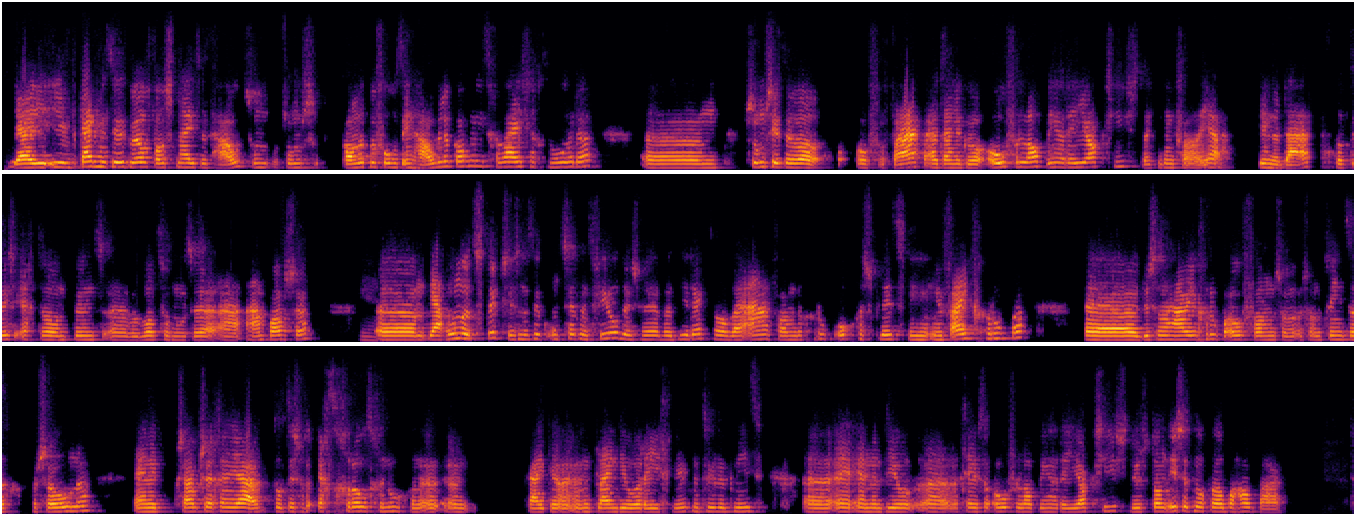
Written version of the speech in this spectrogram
Ja, je, je kijkt natuurlijk wel van snijdt het hout. Soms, soms kan het bijvoorbeeld inhoudelijk ook niet gewijzigd worden. Ehm, soms zit er wel, of vaak uiteindelijk wel overlap in reacties. Dat je denkt van ja, inderdaad, dat is echt wel een punt uh, wat we moeten aanpassen. Ja. Um, ja, 100 stuks is natuurlijk ontzettend veel. Dus we hebben direct al bij aanvang de groep opgesplitst in, in vijf groepen. Uh, dus dan hou je een groep over van zo'n zo 20 personen. En ik zou zeggen, ja, dat is echt groot genoeg. Een, een, kijk, een klein deel reageert natuurlijk niet. Uh, en, en, een deel uh, geeft de overlap in reacties. Dus dan is het nog wel behapbaar.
